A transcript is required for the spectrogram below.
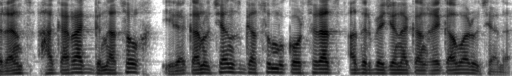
դրանց հակառակ գնացող իրականության զգացումը կորցրած ադրբեջանական ղեկավարությանը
